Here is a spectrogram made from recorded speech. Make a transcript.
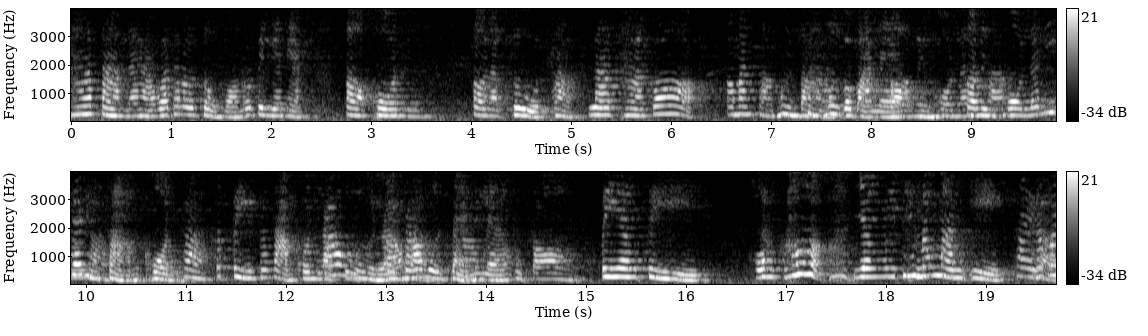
ภาพตามนะคะ ว่าถ้าเราส่งหมอนวดไปเรียนเนี่ย ต่อคนต่อหลักสูตรค่ะ ราคาก็ประมาณสามหมื่นบาทสามหมื่นกว่าบาทแล้ว ต่อหนึ่งคนแล้วต่อหนึ่งะะคนและนี่ได้ถึงใช่ค่ะสามคน ค่ะ ก็ตีซะสามคนหลักเก้าสูหตรมื่นแล้วเก้าหมื่นแสนหนึ่งแล้ว ถูกต้อง เตียงสี่ แล้วก็ยังมีเตียงน้ำมันอีก ใช่ค่ะแล้วก็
